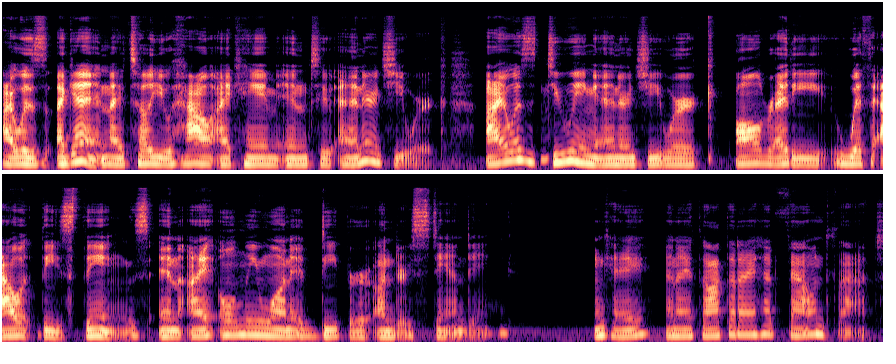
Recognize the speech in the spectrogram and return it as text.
I was, again, I tell you how I came into energy work. I was doing energy work already without these things, and I only wanted deeper understanding. Okay, and I thought that I had found that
